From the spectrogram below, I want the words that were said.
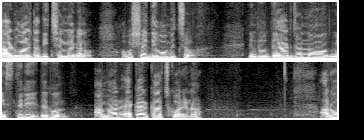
গার্ড ওয়ালটা দিচ্ছেন না কেন? অবশ্যই দেব মিত্র। কিন্তু দেওয়ার জন্য মিস্ত্রি, দেখুন, আমার একার কাজ করে না। আরও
